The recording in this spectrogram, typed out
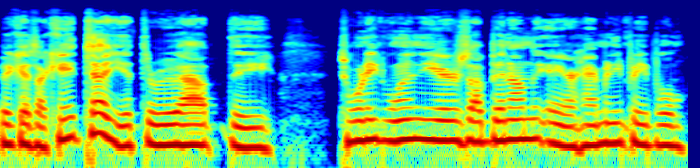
Because I can't tell you throughout the 21 years I've been on the air how many people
